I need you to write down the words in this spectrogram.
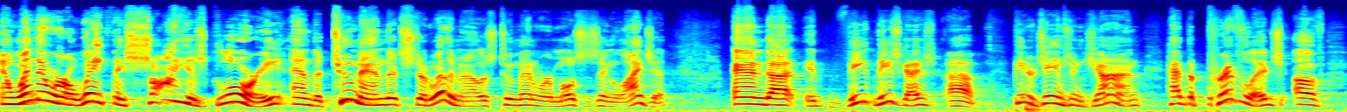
And when they were awake, they saw his glory and the two men that stood with him. Now, those two men were Moses and Elijah. And uh, it, the, these guys, uh, Peter, James, and John had the privilege of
